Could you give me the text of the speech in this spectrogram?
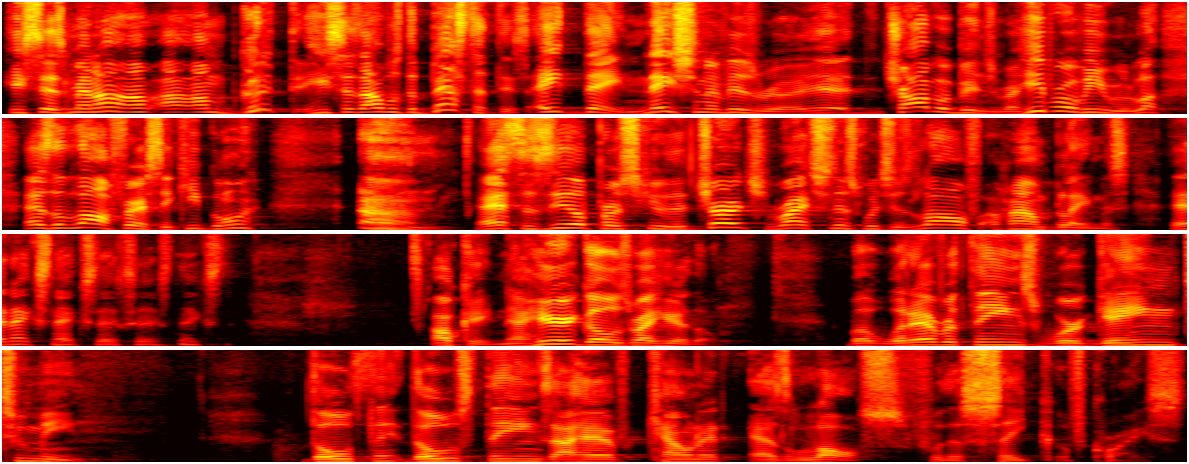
He says, Man, I, am good at this. He says, I was the best at this. Eighth day, nation of Israel, tribe of Benjamin, Hebrew of Hebrew, as a law Pharisee. Keep going. as the zeal persecuted the church, righteousness, which is law, found blameless. Next, next, next, next, next. Okay, now here it goes right here, though. But whatever things were gained to me, those, th- those things I have counted as loss for the sake of Christ.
